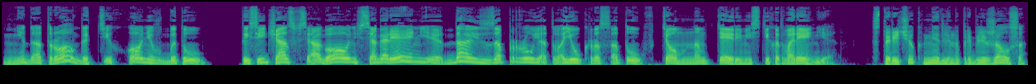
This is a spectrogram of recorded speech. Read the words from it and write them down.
«Не дотрогать тихоня в быту! Ты сейчас вся огонь, вся горенье, дай запру я твою красоту в темном тереме стихотворенье!» Старичок медленно приближался,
